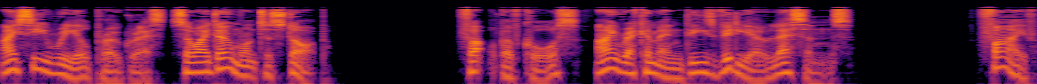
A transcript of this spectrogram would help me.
I see real progress, so I don't want to stop. Four, of course, I recommend these video lessons. 5.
